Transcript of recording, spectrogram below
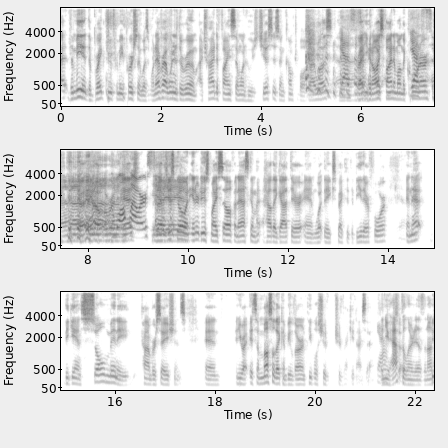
I, to me, the breakthrough for me personally was whenever I went into the room, I tried to find someone who was just as uncomfortable as I was. Yes. Right? You can always find them on the corner. Uh-huh. uh, you know, over The an wallflowers. And I would Yeah, just go yeah. and introduce myself and ask them how they got there and what they expected to be there for. Yeah. And that began so many conversations. And and you're right, it's a muscle that can be learned. People should should recognize that. Yeah. And you have So- to learn it as an You- you-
